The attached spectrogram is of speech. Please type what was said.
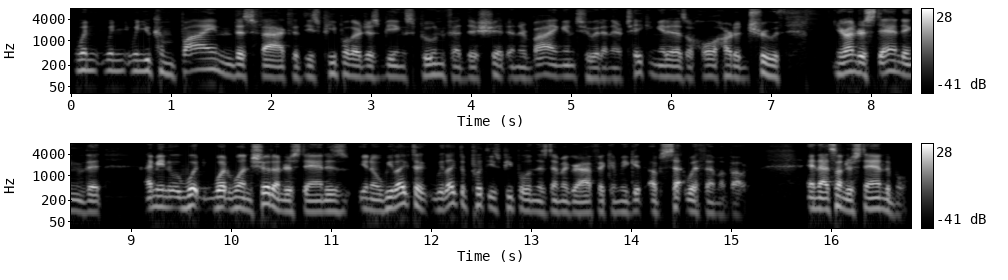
when when when you combine this fact that these people are just being spoon fed this shit and they're buying into it and they're taking it as a wholehearted truth, you're understanding that. I mean, what what one should understand is, you know, we like to we like to put these people in this demographic and we get upset with them about it and that's understandable.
